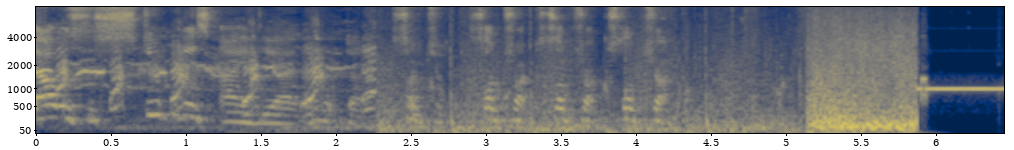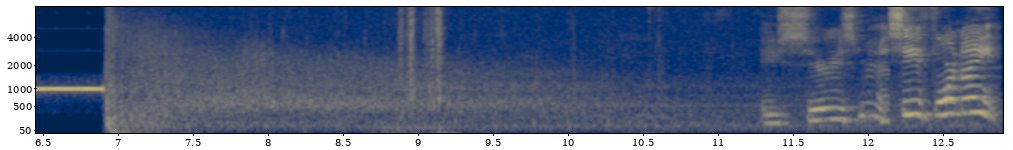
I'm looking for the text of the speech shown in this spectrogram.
that was the stupidest idea I've ever done. Sub truck, sub truck, sub truck, sub truck. Are you serious, man? See, Fortnite,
